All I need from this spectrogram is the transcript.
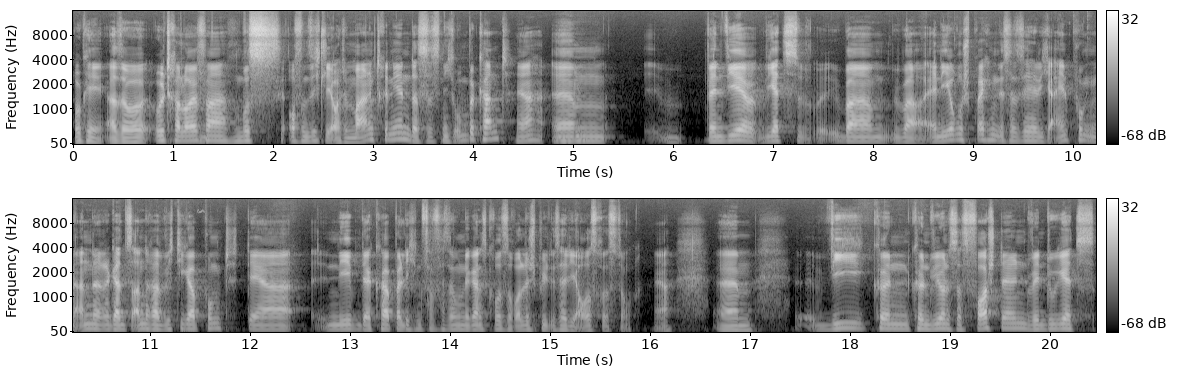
Okay, also Ultraläufer muss offensichtlich auch den Magen trainieren, das ist nicht unbekannt. Ja? Mhm. Ähm, wenn wir jetzt über, über Ernährung sprechen, ist das sicherlich ein Punkt. Ein anderer, ganz anderer wichtiger Punkt, der neben der körperlichen Verfassung eine ganz große Rolle spielt, ist ja die Ausrüstung. Ja. Ähm, wie können, können wir uns das vorstellen, wenn du jetzt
